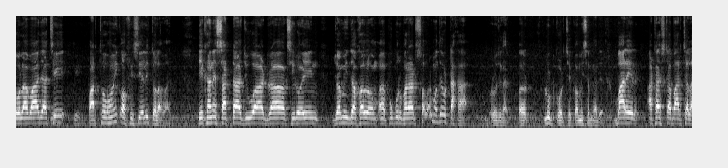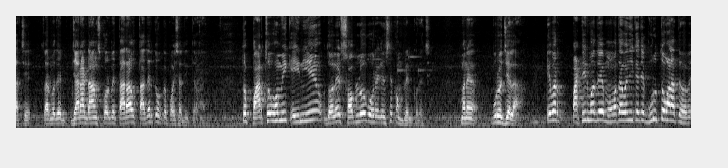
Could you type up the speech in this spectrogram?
তোলাবাজ আছে, পার্থভূমিক অফিসিয়ালি তোলাবাজ। এখানে সাট্টা, জুয়া ড্রাগস হিরোইন জমি দখল পুকুর ভরাট, সবার মধ্যে ও টাকা রোজগার লুট করছে কমিশন কাজে। বারের আঠাশটা বার চালাচ্ছে। তার মধ্যে যারা ডান্স করবে, তারাও তাদেরকে ওকে পয়সা দিতে হয়। তো পার্থভৌমিক এই নিয়ে দলের সব লোক ওর এগেনস্টে কমপ্লেন করেছে। মানে পুরো জেলা। এবার পার্টির মধ্যে মমতা ব্যানার্জিকে যে গুরুত্ব বাড়াতে হবে,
